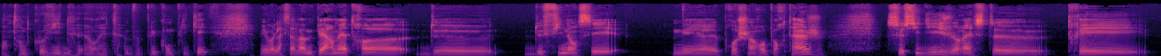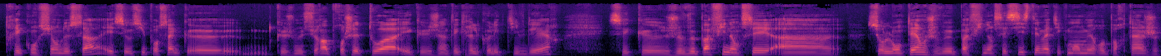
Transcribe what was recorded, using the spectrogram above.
en, temps de Covid ont été un peu plus compliqués. Mais voilà, ça va me permettre euh, de, financer mes prochains reportages. Ceci dit, je reste très, très conscient de ça et c'est aussi pour ça que, que je me suis rapproché de toi et que j'ai intégré le collectif DR. C'est que je ne veux pas financer à, sur le long terme, je ne veux pas financer systématiquement mes reportages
